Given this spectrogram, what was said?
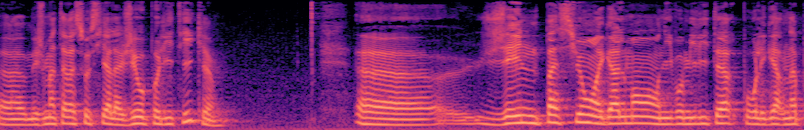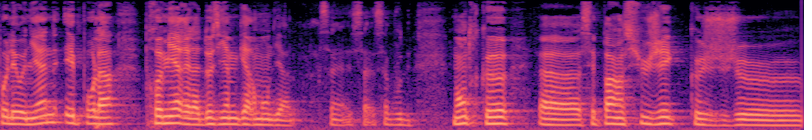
euh, mais je m'intéresse aussi à la géopolitique. Euh, j'ai une passion également au niveau militaire pour les guerres napoléoniennes et pour la Première et la Deuxième Guerre mondiale. Ça, vous montre que ce n'est pas un sujet que je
